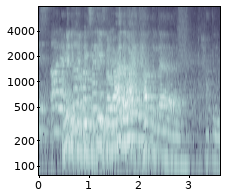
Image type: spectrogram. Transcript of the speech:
إس آر يعني ميديكال واحد حط ال حط ال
